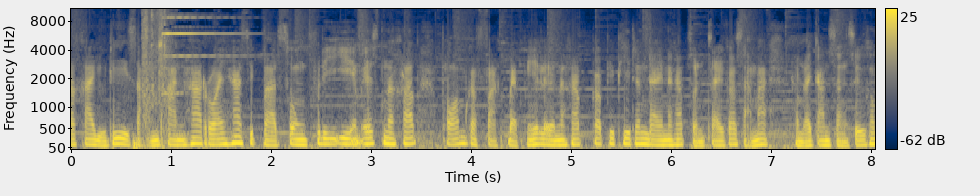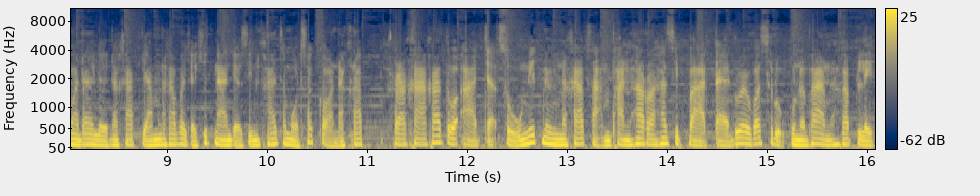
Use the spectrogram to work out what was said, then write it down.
ราคาอยู่ที่ 3,550 บาทส่งฟรี EMS นะครับพร้อมกับฝากแบบนี้เลยนะครับก็พี่ๆท่านใดนะครับสนใจก็สามารถทำรายการสั่งซื้อเข้ามาได้เลยนะครับย้ำนะครับว่าจะคิดนานเดี๋ยวสินค้าจะหมดซะก่อนนะครับ ราคาค่าตัวอาจจะสูงนิดนึงนะครับ 3,550 บาท แต่ด้วยวัสดุคุณภาพนะครับ เหล็ก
